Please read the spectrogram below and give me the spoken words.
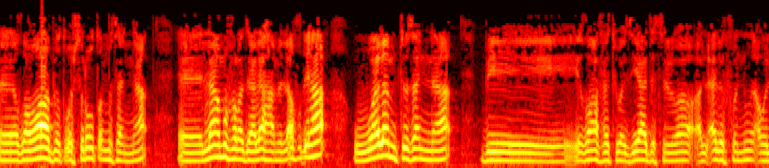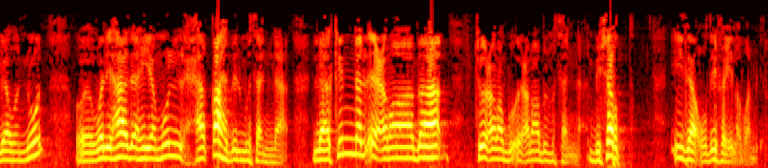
ضوابط وشروط المثنى لا مفرد لها من لفظها ولم تثنى بإضافة وزيادة الألف والنون أو الياء والنون ولهذا هي ملحقة بالمثنى. لكن الإعراب تعرب إعراب المثنى بشرط إذا أضيف إلى ضمير.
